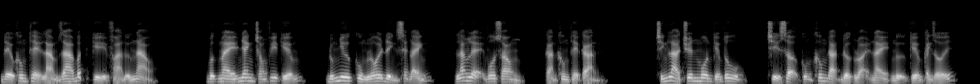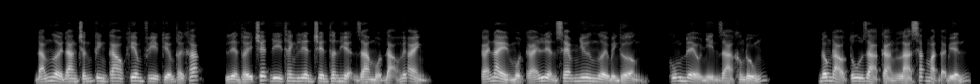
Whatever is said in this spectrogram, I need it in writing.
đều không thể làm ra bất kỳ phản ứng nào bực này nhanh chóng phi kiếm, đúng như cùng lôi đình xét đánh, lăng lệ vô song, cản không thể cản. Chính là chuyên môn kiếm tu, chỉ sợ cũng không đạt được loại này ngự kiếm cảnh giới. Đám người đang chấn kinh cao khiêm phi kiếm thời khắc, liền thấy chết đi thanh liên trên thân hiện ra một đạo huyết ảnh. Cái này một cái liền xem như người bình thường, cũng đều nhìn ra không đúng. Đông đảo tu giả càng là sắc mặt đại biến,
